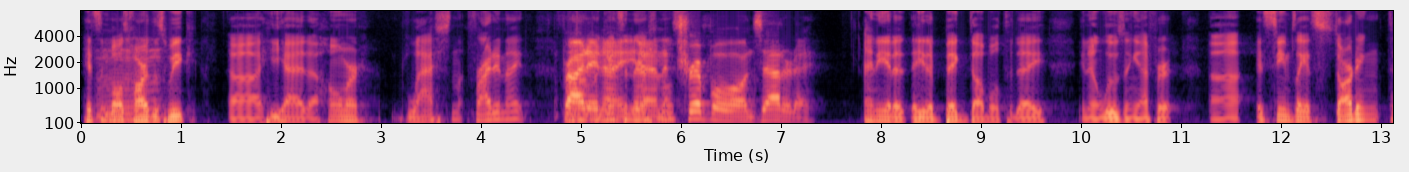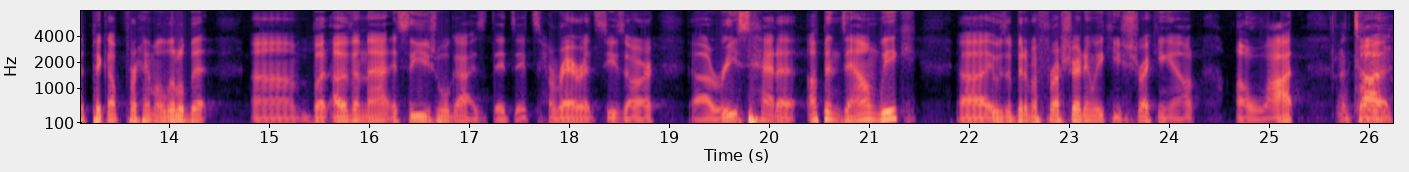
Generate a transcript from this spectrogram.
hit some balls hard this week. Uh, he had a homer last n- Friday night. uh, Friday night, the yeah, and a triple on Saturday. and he had a he had a big double today in a losing effort. Uh, it seems like it's starting to pick up for him a little bit, um, but other than that, it's the usual guys. It's it's Herrera, it's Cesar. Uh, Rhys had a up and down week. Uh, it was a bit of a frustrating week. He's striking out a lot, A ton.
